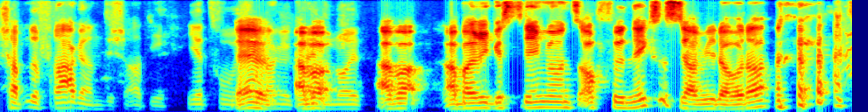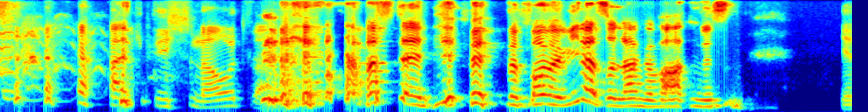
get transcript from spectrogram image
ich habe eine Frage an dich, Adi. Jetzt, wo wir Ey, so lange keine aber- neue. Aber, aber registrieren wir uns auch für nächstes Jahr wieder, oder? halt die Schnauze. Was denn? Bevor wir wieder so lange warten müssen. Ja,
